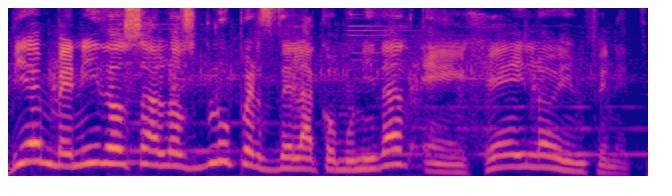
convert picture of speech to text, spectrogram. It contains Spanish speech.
Bienvenidos a los bloopers de la comunidad en Halo Infinite.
